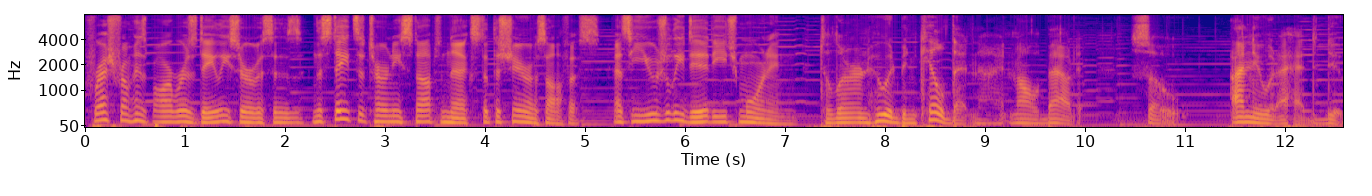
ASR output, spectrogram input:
Fresh from his barber's daily services, the state's attorney stopped next at the sheriff's office, as he usually did each morning. to learn who had been killed that night and all about it. So I knew what I had to do.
